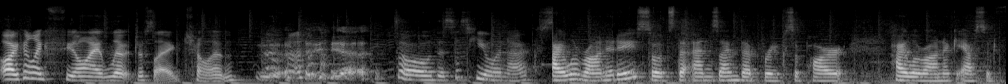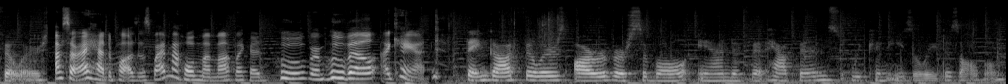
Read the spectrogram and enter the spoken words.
Oh, I can like feel my lip just like chilling. Yeah. yeah. So this is Hylenex hyaluronidase. So it's the enzyme that breaks apart hyaluronic acid fillers. I'm sorry, I had to pause this. Why am I holding my mouth like a Who from Whoville? I can't. Thank God fillers are reversible and if it happens, we can easily dissolve them.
